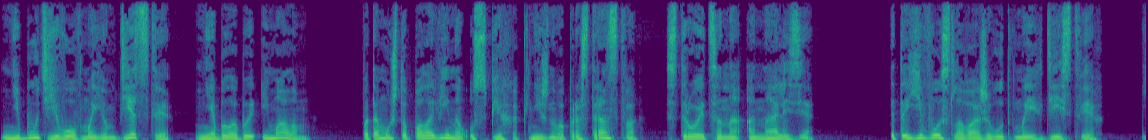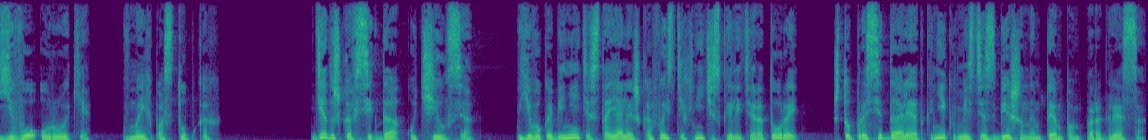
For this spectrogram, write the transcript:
Не будь его в моем детстве, не было бы и малым, потому что половина успеха книжного пространства строится на анализе, это его слова живут в моих действиях, его уроки в моих поступках. Дедушка всегда учился. В его кабинете стояли шкафы с технической литературой, что проседали от книг вместе с бешеным темпом прогресса.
